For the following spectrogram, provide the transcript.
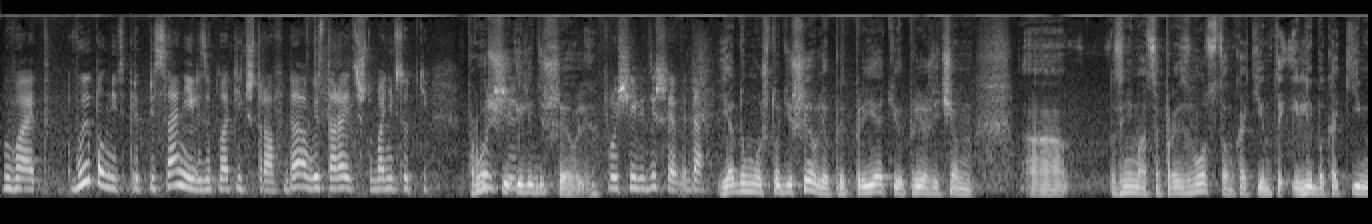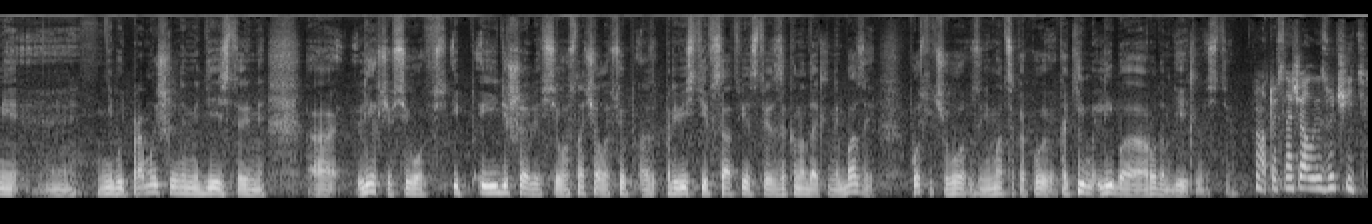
бывает выполнить предписание или заплатить штраф, да? Вы стараетесь, чтобы они все-таки Проще больше... или дешевле? Проще или дешевле, да. Я думаю, что дешевле предприятию, прежде чем а, заниматься производством каким-то, и либо какими-нибудь промышленными действиями, а, легче всего и, и дешевле всего сначала все привести в соответствие с законодательной базой, после чего заниматься каким-либо родом деятельности. А, то есть сначала изучить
